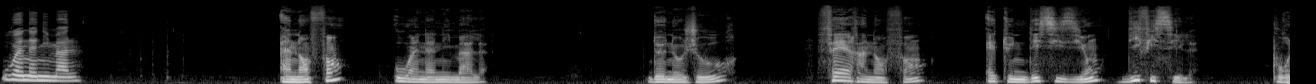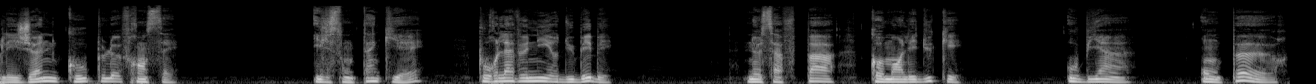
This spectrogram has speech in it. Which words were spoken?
ou un animal? Un enfant ou un animal? De nos jours, faire un enfant est une décision difficile pour les jeunes couples français. Ils sont inquiets pour l'avenir du bébé, ne savent pas comment l'éduquer, ou bien ont peur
